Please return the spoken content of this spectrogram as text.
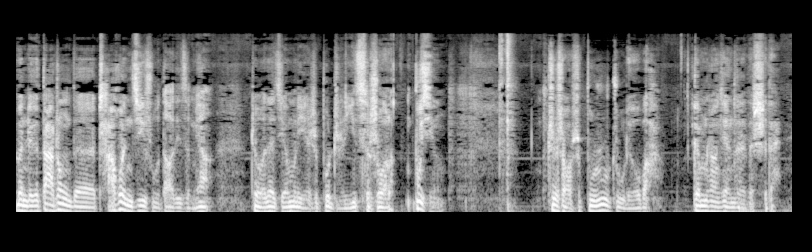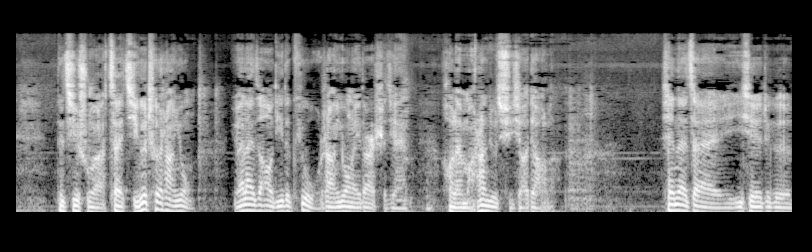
问这个大众的插混技术到底怎么样？这我在节目里也是不止一次说了，不行，至少是不入主流吧，跟不上现在的时代。那技术啊，在几个车上用，原来在奥迪的 Q 五上用了一段时间，后来马上就取消掉了。现在在一些这个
